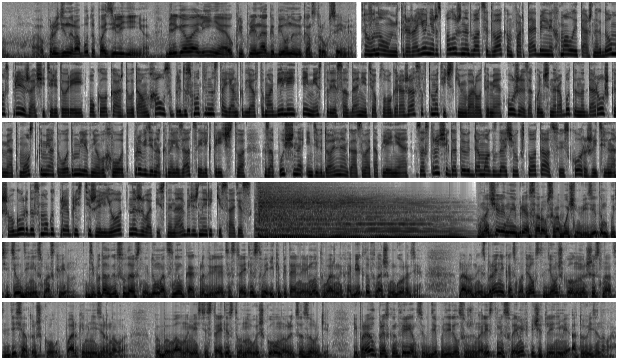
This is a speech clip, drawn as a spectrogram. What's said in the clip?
проведены работы по озеленению. Береговая линия укреплена габионными конструкциями. В новом микрорайоне расположены 22 комфортабельных малоэтажных дома с прилежащей территорией. Около каждого таунхауса предусмотрена стоянка для автомобилей и место для создания теплого гаража с автоматическими воротами. Уже закончены работы над дорожками, отмостками, отводом ливневых вод. Проведена канализация и электричество. Запущено индивидуальное газовое отопление. Застройщик готовит дома к сдаче в эксплуатацию, и скоро жители нашего города смогут приобрести жилье на живописной набережной реки Садис. В начале ноября Саров с рабочим визитом посетил Денис Москвин. Депутат Государственной Думы оценил, как продвигается строительство и капитальный ремонт важных объектов в нашем городе. Народный избранник осмотрел стадион школы номер 16, 10 школу, парк имени Зернова. Побывал на месте строительства новой школы на улице Зорги и провел пресс-конференцию, где поделился с журналистами своими впечатлениями от увиденного.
